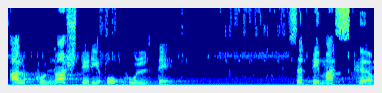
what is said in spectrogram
al cunoașterii oculte, să demascăm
